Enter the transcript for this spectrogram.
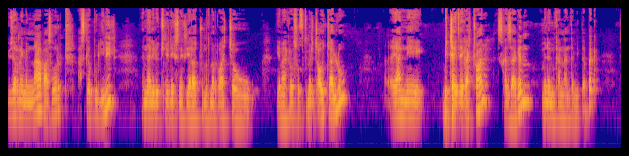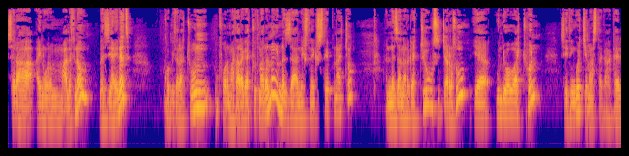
username እና password አስገቡ ሊል እና ሌሎች ኔክስ ኔክስ ያላችሁ የምትመርጧቸው የማይክሮሶፍት ምርጫዎች አሉ። ያኔ ብቻ ይጠይቃቸዋል። እስከዛ ግን ምንም ከእናንተ የሚጠበቅ ስራ አይኖርም ማለት ነው። በዚህ አይነት ኮምፒውተራችሁን format አደረጋችሁት ማለት ነው። እነዛ next next step ናቸው። እነዛን አድርጋችሁ ስትጨርሱ የ window ዋችሁን setting ጎች የማስተካከል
